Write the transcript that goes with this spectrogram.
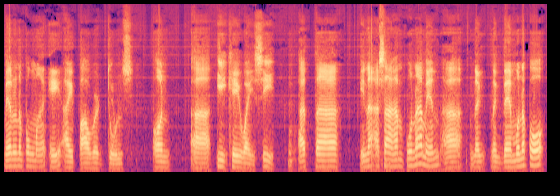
meron na pong mga AI-powered tools on uh, eKYC. At uh, inaasahan po namin, uh, nag, nag-demo na po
